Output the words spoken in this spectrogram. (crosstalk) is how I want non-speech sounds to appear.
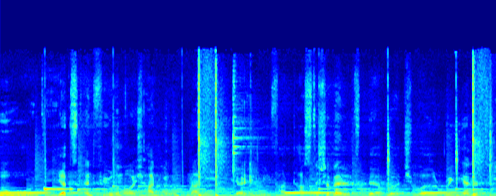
Und jetzt entführen euch Hanni und Nanni wieder in die fantastische Welt der Virtual Reality.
